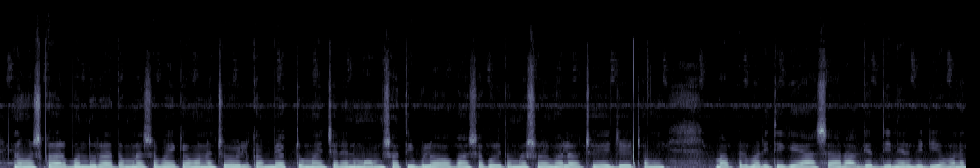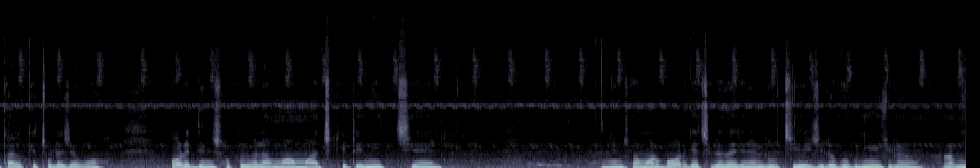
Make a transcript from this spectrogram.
নমস্কার বন্ধুরা, তোমরা সবাই কেমন আছো? Welcome back to my channel Mom Sathi vlog. আশা করি তোমরা সবাই ভালো আছো। এই যে আমি বাপের বাড়ি থেকে আসার আগের দিনের ভিডিও মানে কালকে চলে যাব। পরের দিন সকালবেলা মা মাছ কেটে নিচ্ছে। আমার বর গেছিল, তাই জন্য লুচি হয়েছিল, ঘুগনি হয়েছিল, আর আমি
